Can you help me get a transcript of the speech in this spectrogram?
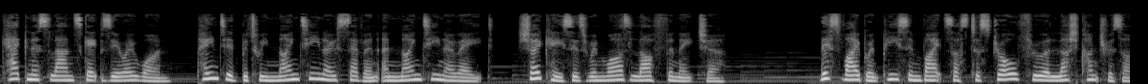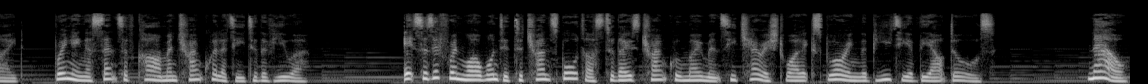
Cagnes Landscape 01, painted between 1907 and 1908, showcases Renoir's love for nature. This vibrant piece invites us to stroll through a lush countryside, bringing a sense of calm and tranquility to the viewer. It's as if Renoir wanted to transport us to those tranquil moments he cherished while exploring the beauty of the outdoors. Now,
